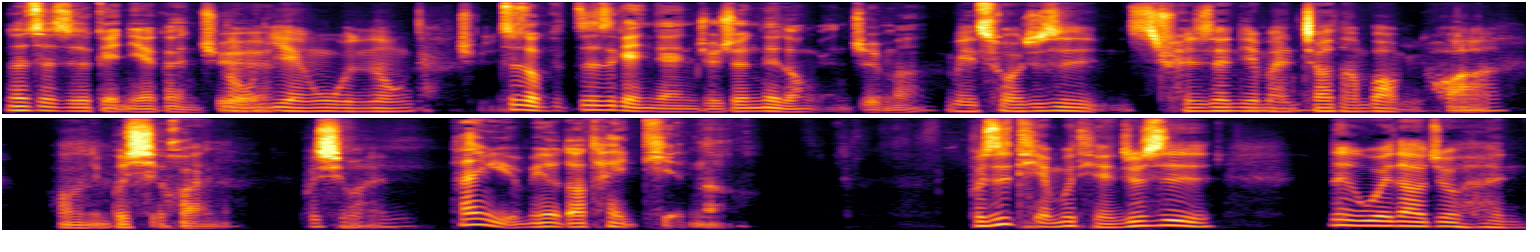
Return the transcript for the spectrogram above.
那这是给你的感觉，那种厌恶的那种感觉。这种这是给你的感觉，就是那种感觉吗？没错，就是全身粘满焦糖爆米花。哦，你不喜欢？不喜欢。它也没有到太甜呐、啊，不是甜不甜，就是那个味道就很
